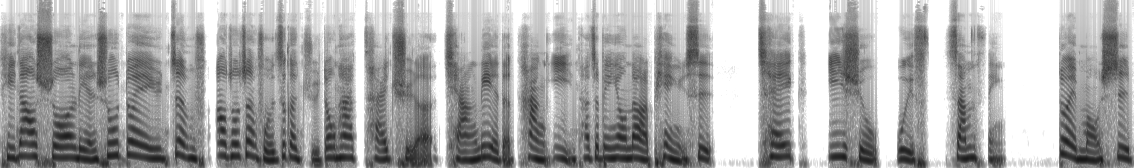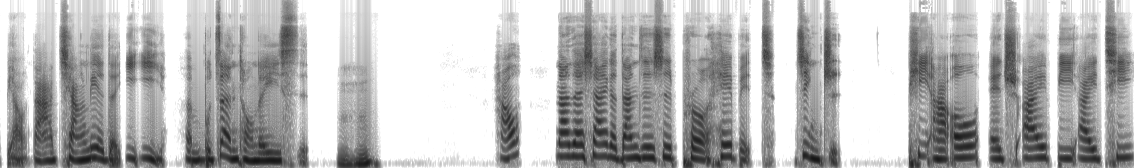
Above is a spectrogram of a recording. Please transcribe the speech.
提到说，脸书对于政府、澳洲政府这个举动，它采取了强烈的抗议。它这边用到的片语是 “take issue with something”，对某事表达强烈的异议，很不赞同的意思。嗯哼。好，那在下一个单字是 “prohibit”，禁止，P R O H I B I T。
